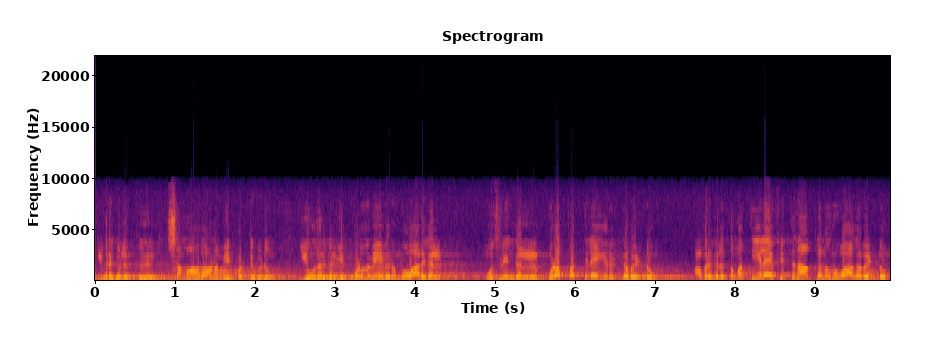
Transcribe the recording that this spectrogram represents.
இவர்களுக்கு சமாதானம் ஏற்பட்டுவிடும். யூதர்கள் எப்பொழுதுமே விரும்புவார்கள் முஸ்லிம்கள் குழப்பத்திலே இருக்க வேண்டும் அவர்களுக்கு மத்தியிலே ஃபித்னாக்கள் உருவாக வேண்டும்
